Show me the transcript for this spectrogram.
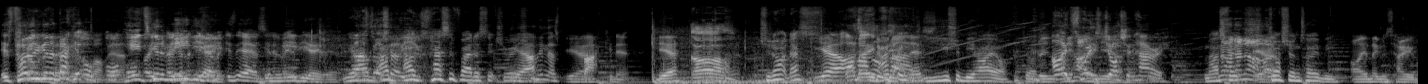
It's totally gonna back it up. or- or- It's gonna mediate. Yeah, it's gonna mediate it. Yeah, I've, also I'd, I'd useful. pacify the situation. Yeah, I think that's Yeah. backing it. Yeah. Oh, Do you know what? That's Yeah, I'm That's happy with a I that. think you should be higher, I'd switch. Josh and Harry. No, No, no, no. Josh and Toby. Oh, yeah, maybe it's Harry.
